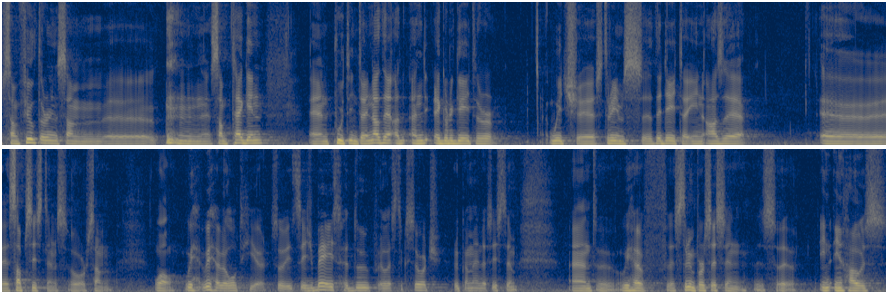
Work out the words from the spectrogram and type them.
some filtering, some, some tagging, and put into another an aggregator which uh, streams uh, the data in other uh, subsystems or some, well, we, we have a lot here. So it's HBase, Hadoop, Elasticsearch, recommender system, and uh, we have stream processing this in-house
